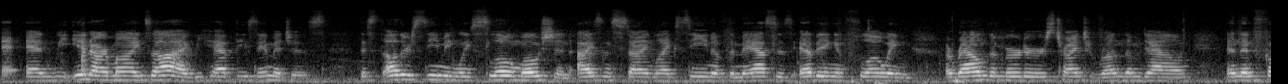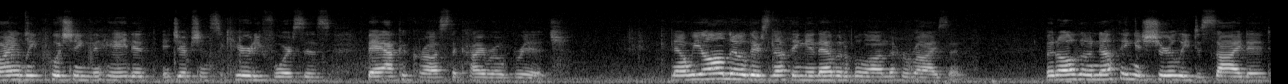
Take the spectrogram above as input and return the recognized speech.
and we in our mind's eye we have these images. This other seemingly slow motion eisenstein-like scene of the masses ebbing and flowing around the murderers trying to run them down and then finally pushing the hated egyptian security forces back across the cairo bridge now we all know there's nothing inevitable on the horizon but although nothing is surely decided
